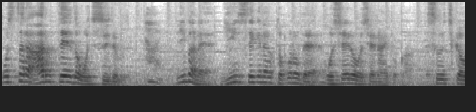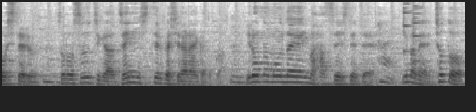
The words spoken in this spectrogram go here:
うん。そしたらある程度落ち着いてくる。はい。今ね技術的なところで教える教えないとか数値化をしてる、ん。その数値が全員知ってるか知らないかとか、うん。いろんな問題が今発生してて、はい。今ねちょっと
